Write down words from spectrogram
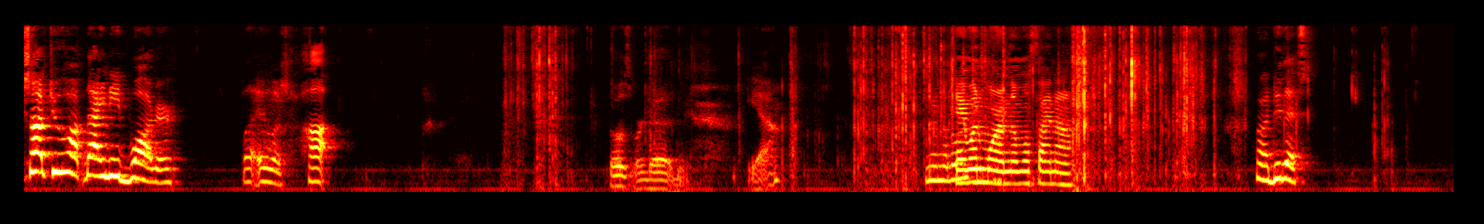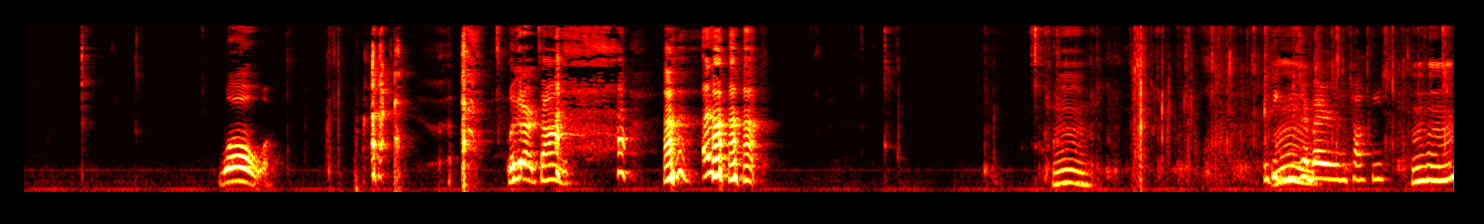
It's not too hot that I need water, but it was hot. Those were good. Yeah. You want another Okay, one? one more and then we'll sign off. Oh, do this. Whoa. Look at our tongue. Mmm. You think these are better than Takis? Mm-hmm.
